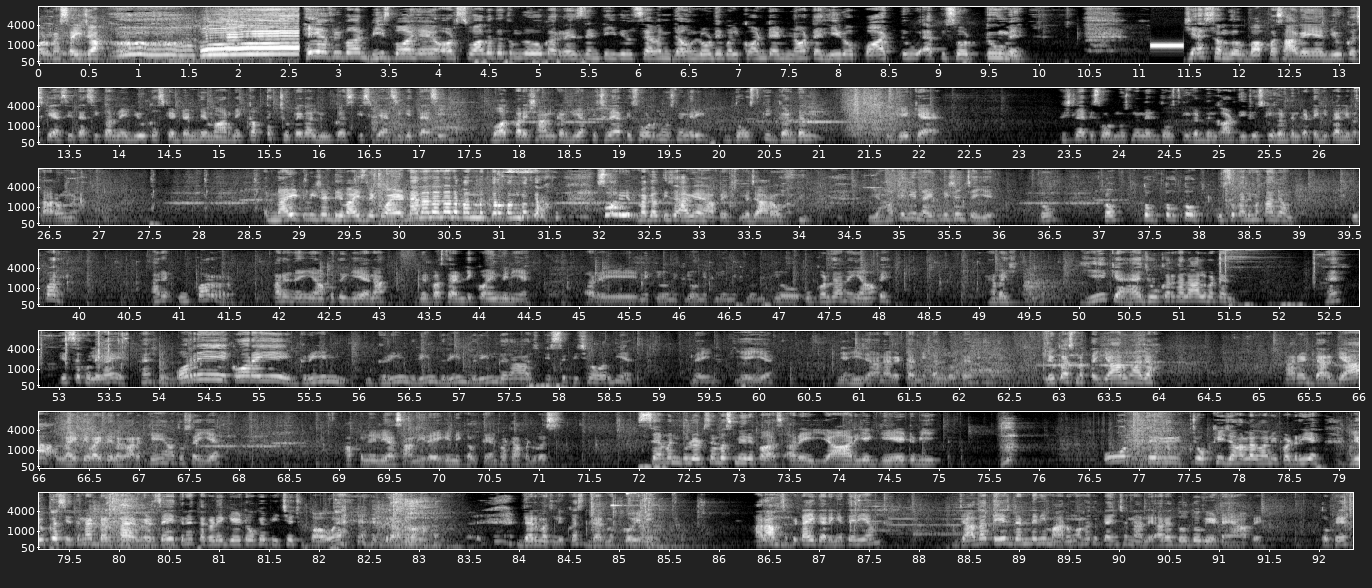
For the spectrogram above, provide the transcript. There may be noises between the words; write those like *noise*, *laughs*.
और मैं सही जा हे एवरीवन बीस बॉय है और स्वागत है तुम लोगों का Resident Evil 7 downloadable content not a hero part two episode two में। यस हम लोग वापस आ गए हैं ल्यूकस की ऐसी तैसी करने ल्यूकस के डंडे मारने। कब तक छुपेगा ल्यूकस इसकी ऐसी की तैसी बहुत परेशान कर दिया। पिछले एपिसोड में उसने मेरी दोस्त की गर्दन ये क्या है? पिछले एपिसोड में उसने मेरी दोस्त की गर्दन काट दी थी, उसकी गर्दन कटेगी, पहले बता रहा हूँ मैं। नाइट विजन डिवाइस रिक्वायर्ड ना ना ना ना बंद मत करो, बंद मत करो। सॉरी मैं गलती से आ गया यहाँ पे, मैं जा रहा हूँ। यहाँ के लिए नाइट विजन चाहिए। तो तो तो तो तो उससे पहले मैं कहाँ जाऊँ? ऊपर? अरे ऊपर? अरे नहीं, यहाँ पे तो ये है ना, मेरे पास तो एंटी कॉइन भी नहीं है। अरे, निकलो निकलो निकलो निकलो निकलो। ऊपर जाना यहाँ पे। है भाई, ये क्या है? जोकर का लाल बटन है? किससे खुलेगा ये? है? और एक और है ये। Green green green green green garage. इससे पीछे और भी है? नहीं, यही है। यहीं जाना बेटा, निकल लो फिर। ल्यूकस, मैं तैयार हूँ, आजा। अरे, डर गया। लाइटें वाइटें लगा रखे हैं, यहाँ तो सही है। अपने लिए आसानी रहेगी, निकलते हैं फटाफट बस। सेवन बुलेट्स हैं बस मेरे पास। अरे यार, ये गेट भी ओ तेरी चौकी जान लगानी पड़ रही है। ल्यूकस इतना डरता है मेरे से, इतने तगड़े गेटों के पीछे छुपा हुआ है। *laughs* ड्रामा डर मत ल्यूकस डर मत, कोई नहीं। आराम से पिटाई करेंगे तेरी हम। ज़्यादा तेज डंडे नहीं मारूँगा मैं तो टेंशन ना ले। अरे दो दो गेट हैं यहाँ पे। तो फिर?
